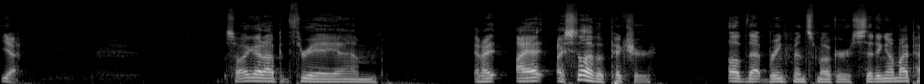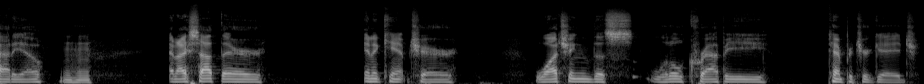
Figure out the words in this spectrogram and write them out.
Yeah. So I got up at 3 a.m. and I, I, I still have a picture of that Brinkmann smoker sitting on my patio. Mm-hmm. And I sat there in a camp chair watching this little crappy temperature gauge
